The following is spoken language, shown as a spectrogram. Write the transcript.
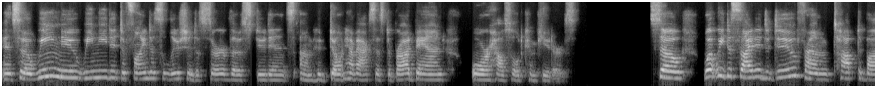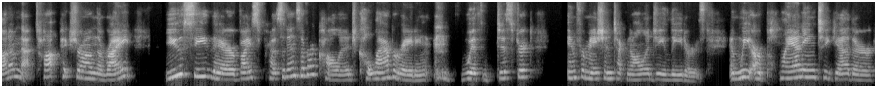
And so we knew we needed to find a solution to serve those students um, who don't have access to broadband or household computers. So what we decided to do from top to bottom, that top picture on the right, you see there vice presidents of our college collaborating with district information technology leaders. And we are planning together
